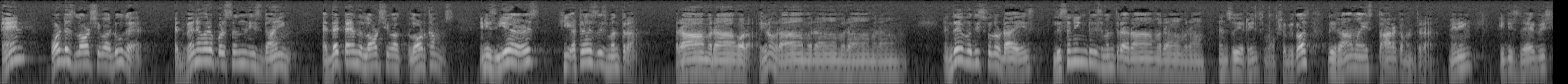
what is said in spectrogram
And what does Lord Shiva do there? That whenever a person is dying, at that time the Lord Shiva, Lord comes. In his ears, he utters this mantra. Ram, Ram, or, you know, Ram, Ram, Ram, Ram. And therefore this fellow dies listening to this mantra, Ram, Ram, Ram, and so he attains moksha because the Rama is Taraka mantra, meaning it is that which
